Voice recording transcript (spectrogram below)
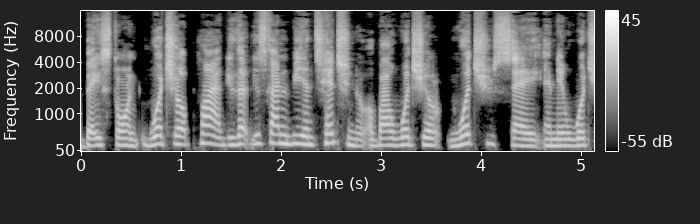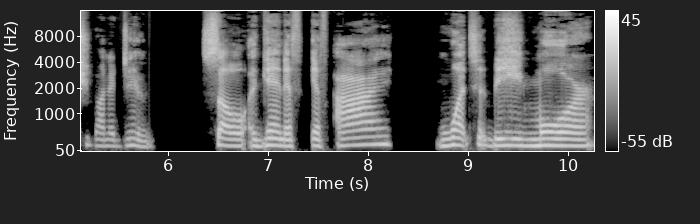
based on what you're applying. You got just got to be intentional about what you what you say and then what you're to do. So again, if if I want to be more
